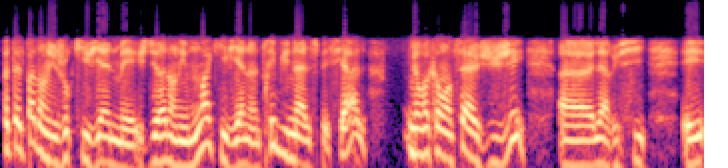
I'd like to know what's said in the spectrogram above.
peut-être pas dans les jours qui viennent, mais je dirais dans les mois qui viennent, un tribunal spécial et on va commencer à juger la Russie. Et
